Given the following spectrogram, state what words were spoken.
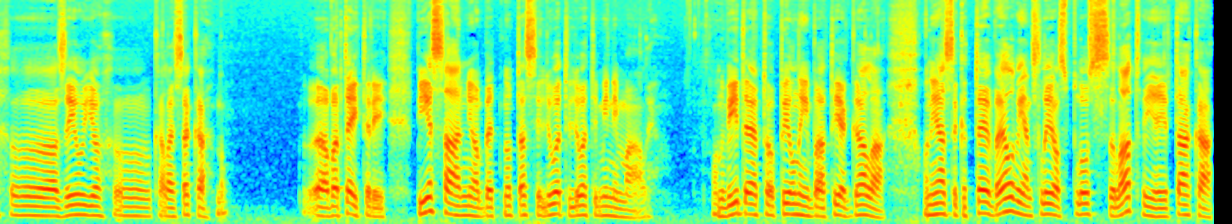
uh, zivju, uh, kā lai saka, nu, var teikt, arī piesārņo, bet nu, tas ir ļoti, ļoti minimāli. Un vidē ar to pilnībā tiek galā. Un jāsaka, te vēl viens liels pluss Latvijai ir tā, ka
